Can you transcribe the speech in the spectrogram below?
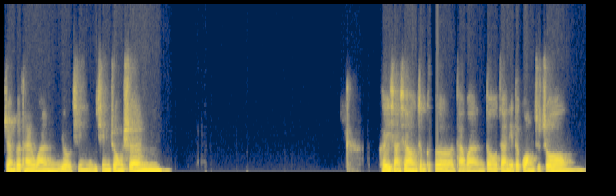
整个台湾有情无情众生，可以想象整个台湾都在你的光之中。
